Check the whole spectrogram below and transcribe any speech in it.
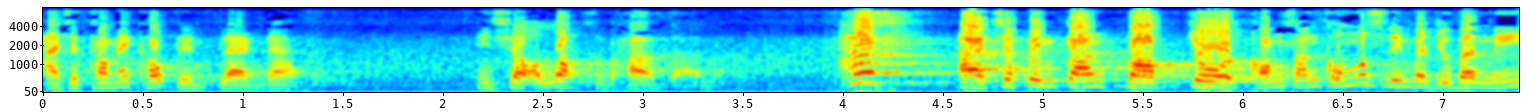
อาจจะทำให้เขาเปลี่ยนแปลงได้ อินชาอัลลอฮฺสุบฮานตะลาฮัจอาจจะเป็นการตอบโจทย์ของสังคมมุสลิมปัจจุบันนี้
